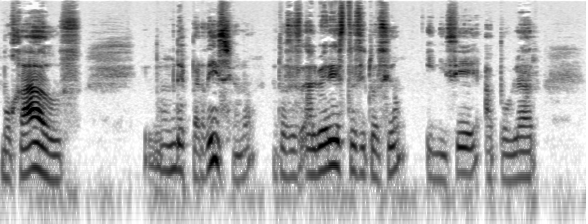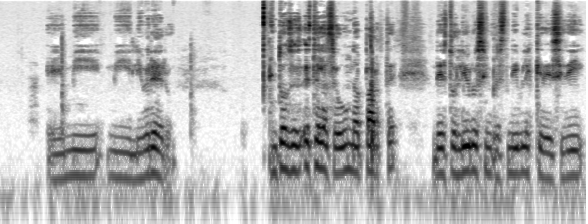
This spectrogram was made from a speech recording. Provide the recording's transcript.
mojados, un desperdicio, ¿no? Entonces al ver esta situación inicié a poblar mi, mi librero. Entonces, esta es la segunda parte de estos libros imprescindibles que decidí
